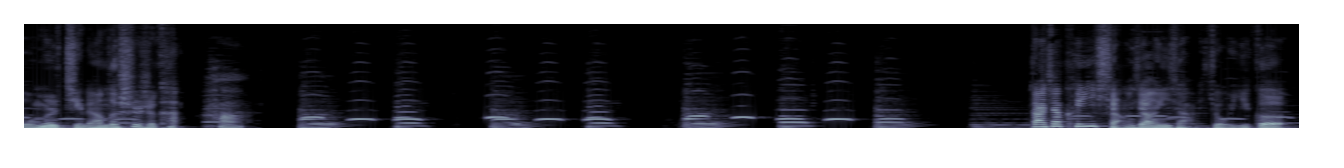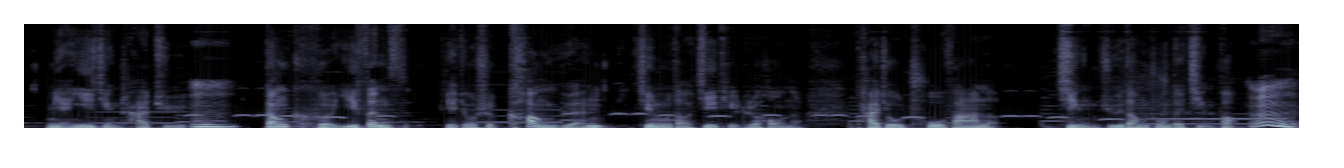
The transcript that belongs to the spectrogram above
我们尽量的试试看。好。大家可以想象一下，有一个免疫警察局。嗯，当可疑分子，也就是抗原进入到机体之后呢，它就触发了警局当中的警报。嗯，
